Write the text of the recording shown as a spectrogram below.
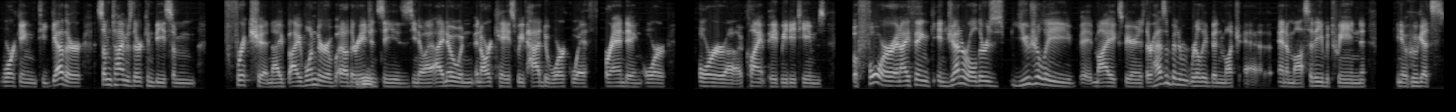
working together sometimes there can be some friction. I, I wonder what other mm-hmm. agencies, you know, I, I, know in, in our case, we've had to work with branding or or uh, client paid media teams before. And I think in general, there's usually, in my experience, there hasn't been really been much uh, animosity between, you know, who gets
